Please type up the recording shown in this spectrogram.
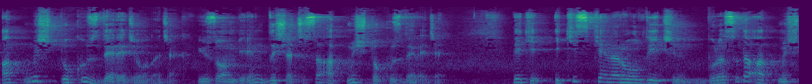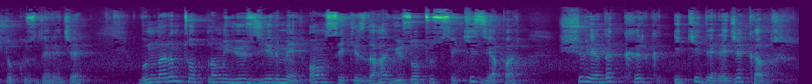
69 derece olacak. 111'in dış açısı 69 derece. Peki ikiz kenar olduğu için burası da 69 derece. Bunların toplamı 120, 18 daha 138 yapar. Şuraya da 42 derece kalır.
